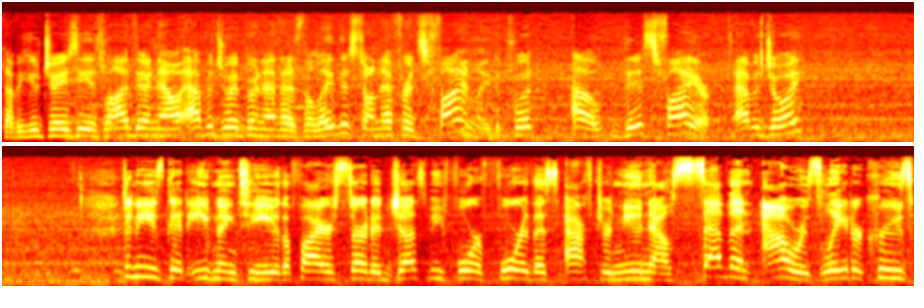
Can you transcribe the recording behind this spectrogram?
WJZ is live there now. Ava-joye Burnett has the latest on efforts finally to put out this fire. Ava-joye? Denise, good evening to you. The fire started just before 4 this afternoon. Now, seven hours later, crews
